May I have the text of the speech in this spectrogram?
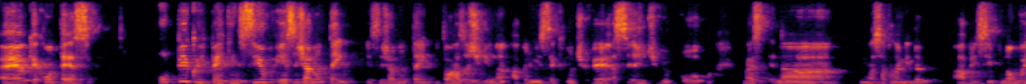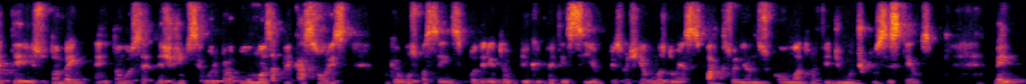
É, o que acontece? O pico hipertensivo, esse já não tem, esse já não tem. Então, a rasagirina, a premissa é que não tivesse, a gente viu pouco, mas na, na safenamida, a princípio, não vai ter isso também. Né? Então, você deixa a gente seguro para algumas aplicações, porque alguns pacientes poderiam ter um pico hipertensivo, principalmente em algumas doenças parkinsonianas, como atrofia de múltiplos sistemas. Bem,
